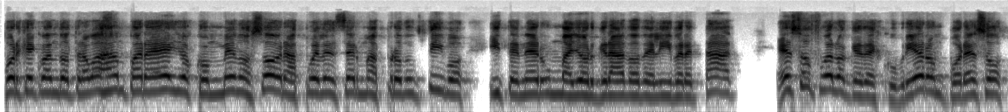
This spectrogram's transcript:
Porque cuando trabajan para ellos con menos horas pueden ser más productivos y tener un mayor grado de libertad. Eso fue lo que descubrieron. Por eso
